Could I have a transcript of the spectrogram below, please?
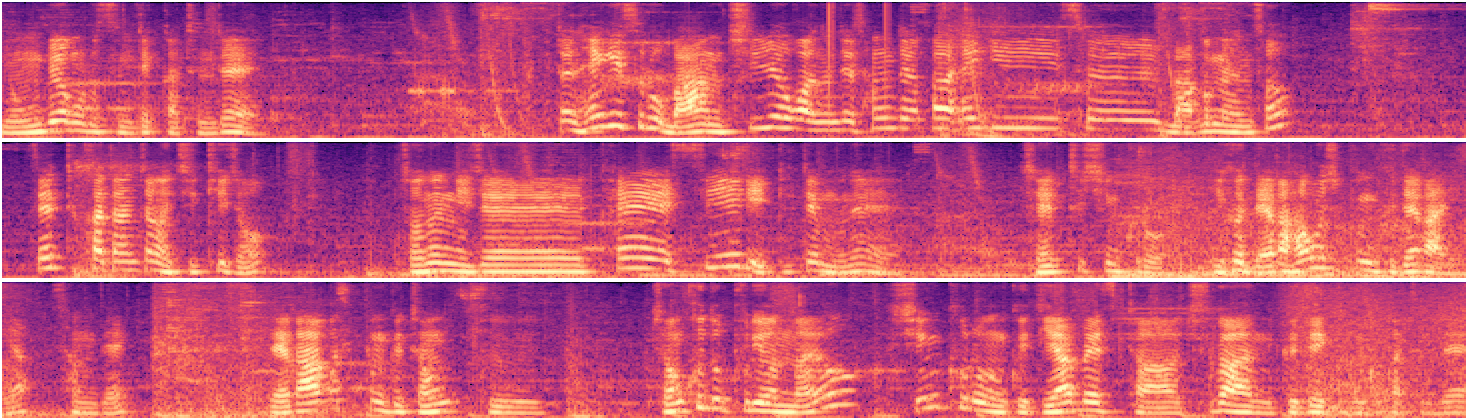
용병으로 쓴 덱 같은데 일단 헤기스로 마음 치려고 하는데 상대가 헤기스를 막으면서 세트 카드 한 장을 지키죠. 저는 이제 패 CL이 있기 때문에 제트 싱크로. 이거 내가 하고 싶은 그덱 아니냐 상대? 내가 하고 싶은 그 정그 정크도 풀이었나요? 싱크론 그 디아베스타 추가한 그 덱인 것 같은데.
